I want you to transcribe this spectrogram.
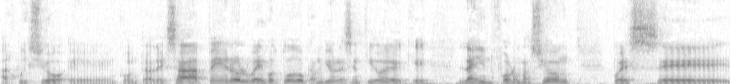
al juicio eh, en contra de Saab, pero luego todo cambió en el sentido de que la información pues eh,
